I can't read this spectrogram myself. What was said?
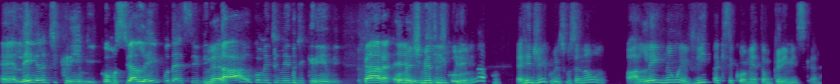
é lei anticrime, como se a lei pudesse evitar né? o cometimento de crime. Cara, é cometimento ridículo. de crime. Não, é ridículo isso. Você não, a lei não evita que se cometam crimes, cara.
